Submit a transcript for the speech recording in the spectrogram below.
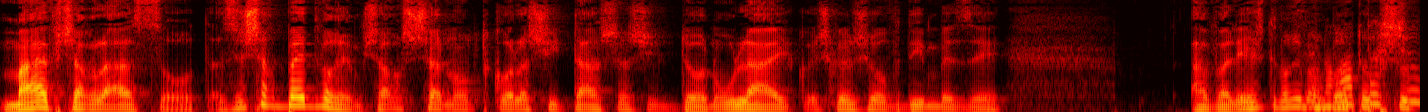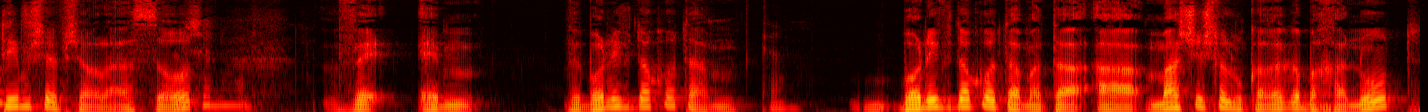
מה אפשר לעשות? אז יש הרבה דברים, אפשר לשנות כל השיטה של השלטון, אולי, יש כאלה שעובדים בזה, אבל יש דברים הרבה יותר פשוט. פשוטים שאפשר לעשות. והם, ובוא נבדוק אותם. כן. בוא נבדוק אותם. אתה, מה שיש לנו כרגע בחנות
